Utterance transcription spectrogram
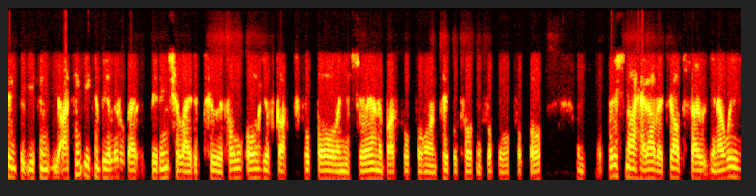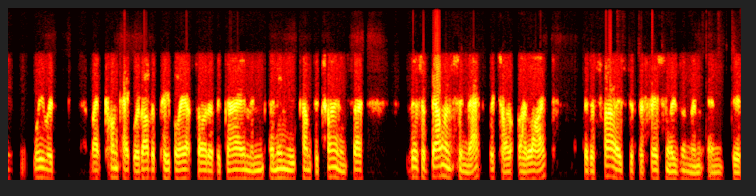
think that you can. I think you can be a little bit, bit insulated too if all, all you've got is football and you're surrounded by football and people talking football, football. And Bruce and I had other jobs, so you know we we would make contact with other people outside of the game, and, and then you come to training. So there's a balance in that, which I, I liked. But as far as the professionalism and, and their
